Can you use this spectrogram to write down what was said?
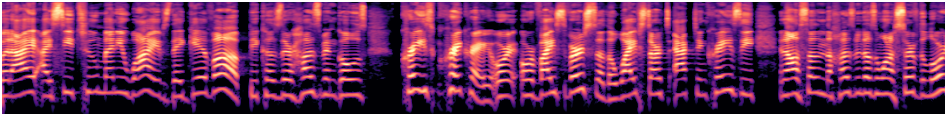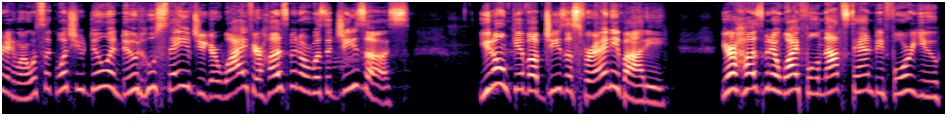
But I, I see too many wives, they give up because their husband goes crazy, cray cray, or, or vice versa. The wife starts acting crazy, and all of a sudden the husband doesn't want to serve the Lord anymore. What's like, what you doing, dude? Who saved you? Your wife, your husband, or was it Jesus? You don't give up Jesus for anybody. Your husband and wife will not stand before you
